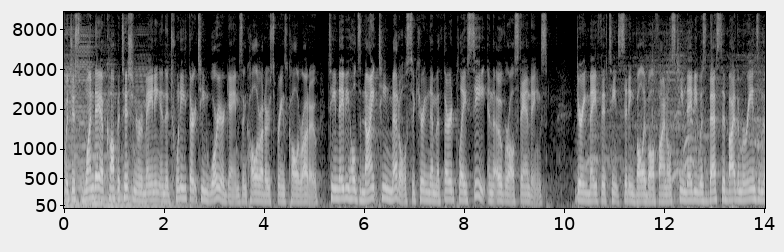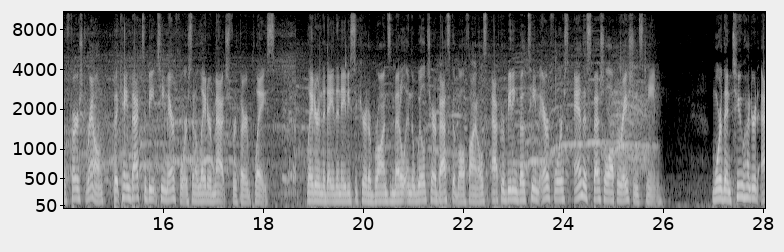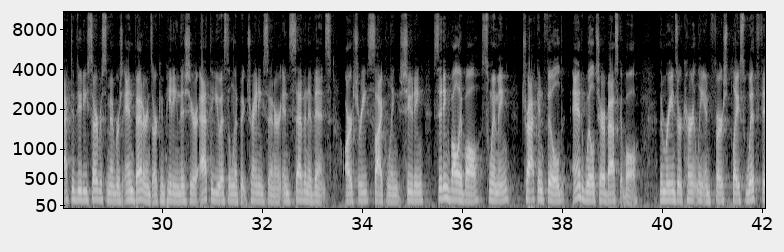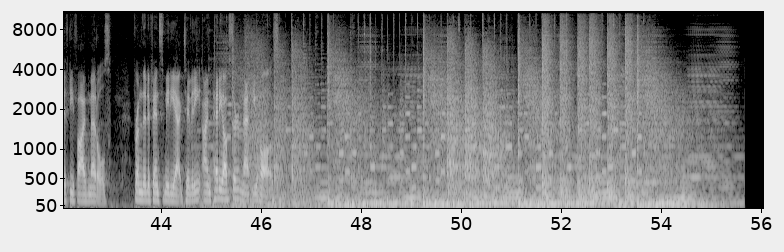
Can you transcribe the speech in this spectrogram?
With just one day of competition remaining in the 2013 Warrior Games in Colorado Springs, Colorado, Team Navy holds 19 medals, securing them a third place seat in the overall standings. During May 15th sitting volleyball finals, Team Navy was bested by the Marines in the first round, but came back to beat Team Air Force in a later match for third place. Later in the day, the Navy secured a bronze medal in the wheelchair basketball finals after beating both Team Air Force and the Special Operations team. More than 200 active duty service members and veterans are competing this year at the U.S. Olympic Training Center in seven events archery, cycling, shooting, sitting volleyball, swimming, track and field, and wheelchair basketball. The Marines are currently in first place with 55 medals. From the Defense Media Activity, I'm Petty Officer Matthew Hawes.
